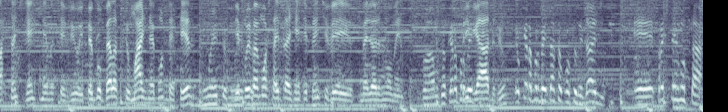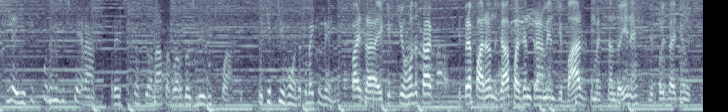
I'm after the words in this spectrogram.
bastante gente, que nem você viu, e pegou belas filmagens, né, com certeza. Muito, muito. Depois vai mostrar aí pra gente, pra gente ver os melhores momentos. Vamos, eu quero aproveitar. Obrigado, viu? Eu quero aproveitar essa oportunidade é, para te perguntar, e aí, o que, que podemos esperar para esse campeonato agora 2024? Equipe de Honda, como é que vem? Rapaz, a equipe de Honda tá se preparando já, fazendo treinamento de base, começando aí, né? Depois vai vir uns,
